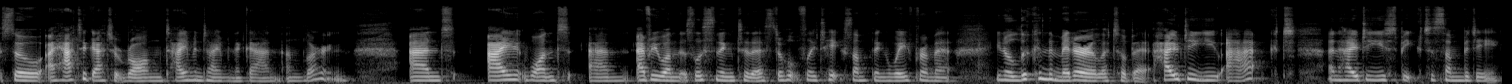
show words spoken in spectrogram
So I had to get it wrong time and time and again and learn. And I want um, everyone that's listening to this to hopefully take something away from it. You know, look in the mirror a little bit. How do you act and how do you speak to somebody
